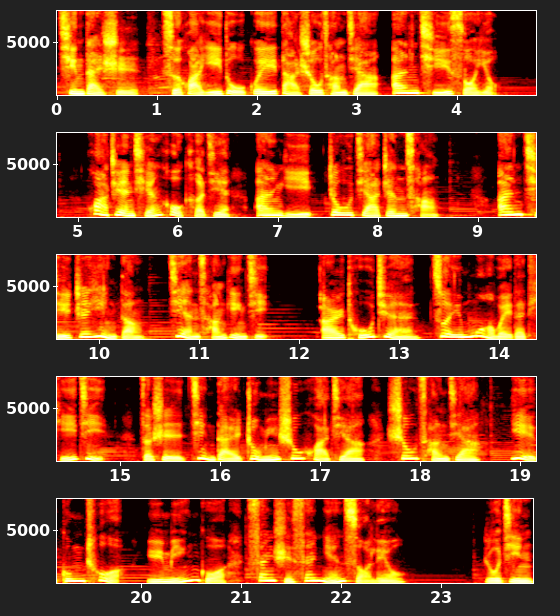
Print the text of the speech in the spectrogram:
清代时，此画一度归大收藏家安琪所有。画卷前后可见安宜、周家珍藏、安琪之印等鉴藏印记，而图卷最末尾的题记，则是近代著名书画家、收藏家叶公绰于民国三十三年所留。如今，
